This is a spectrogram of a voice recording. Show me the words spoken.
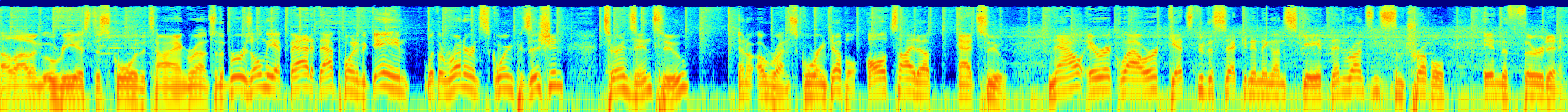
allowing Urias to score the tying run. So the Brewers only at bat at that point in the game with a runner in scoring position turns into a run scoring double, all tied up at two. Now Eric Lauer gets through the second inning unscathed, then runs into some trouble in the third inning.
